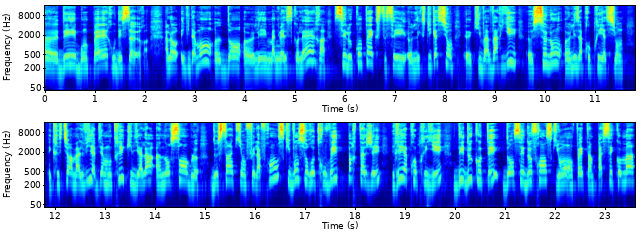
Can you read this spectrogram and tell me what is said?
euh, des bons pères ou des sœurs. Alors évidemment, euh, dans euh, les manuels scolaires, c'est le contexte, c'est l'explication qui va varier selon les appropriations. Et Christian Amalvi a bien montré qu'il y a là un ensemble de saints qui ont fait la France qui vont se retrouver partagés, réappropriés des deux côtés dans ces deux France qui ont en fait un passé commun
